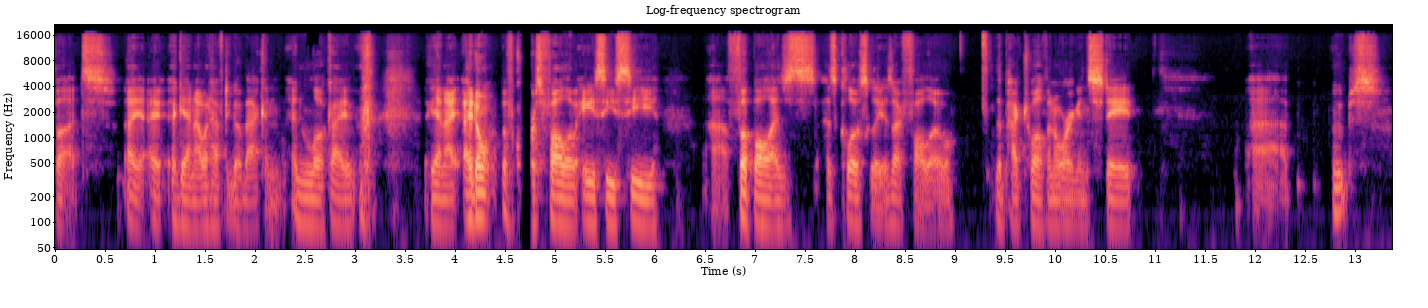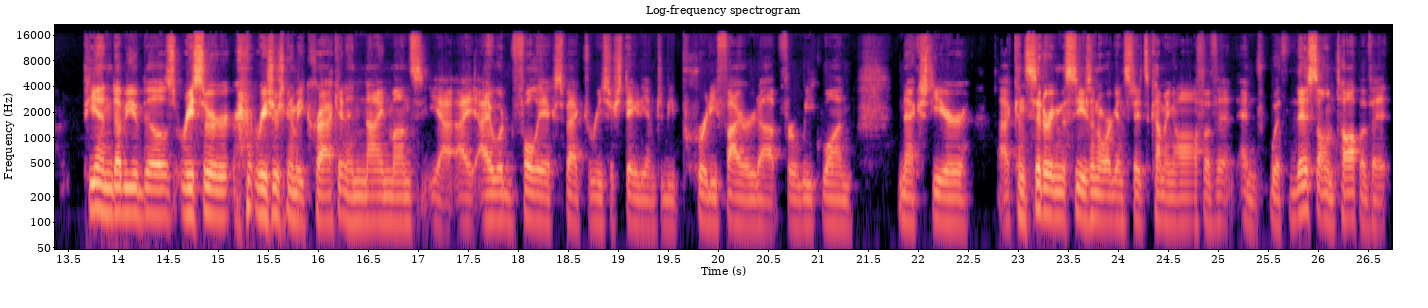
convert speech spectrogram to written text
but I, I, again, I would have to go back and, and look. I again, I, I don't, of course, follow ACC uh, football as as closely as I follow the Pac-12 and Oregon State. Uh, oops. PNW Bills, Reser Reser's going to be cracking in nine months. Yeah, I, I would fully expect Reser Stadium to be pretty fired up for Week One next year. Uh, considering the season Oregon State's coming off of it, and with this on top of it,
